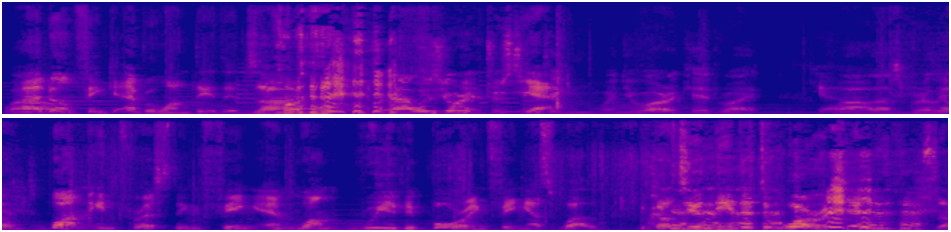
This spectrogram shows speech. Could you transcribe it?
Wow. I don't think everyone did it, so. No. but that was your interesting Yeah. thing when you were a kid, right? yeah. Wow, that's Uh, brilliant. one interesting thing and one really boring thing as well, because you needed to work. so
